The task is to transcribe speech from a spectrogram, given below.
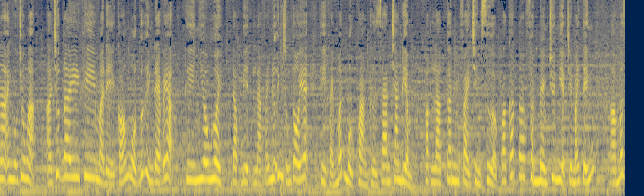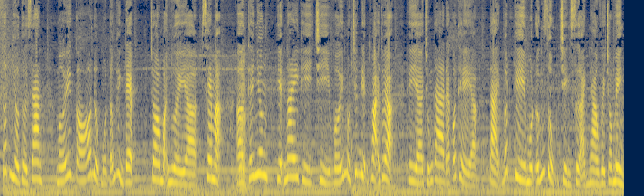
anh Hữu Trung ạ, à, trước đây khi mà để có một bức hình đẹp ấy ạ thì nhiều người, đặc biệt là phái nữ như chúng tôi ấy thì phải mất một khoảng thời gian trang điểm hoặc là cần phải chỉnh sửa qua các ờ, phần mềm chuyên nghiệp trên máy tính, à, mất rất nhiều thời gian mới có được một tấm hình đẹp cho mọi người à, xem ạ. À. Thế nhưng hiện nay thì chỉ với một chiếc điện thoại thôi ạ thì à, chúng ta đã có thể à, tải bất kỳ một ứng dụng chỉnh sửa ảnh nào về cho mình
